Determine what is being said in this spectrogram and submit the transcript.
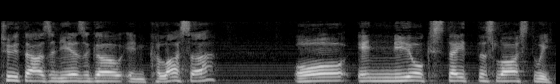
2,000 years ago in Colossae or in New York State this last week,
